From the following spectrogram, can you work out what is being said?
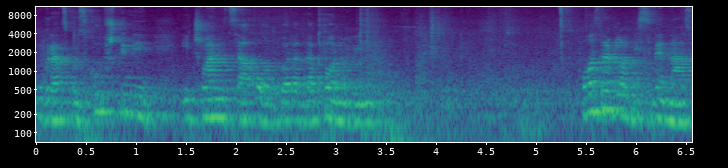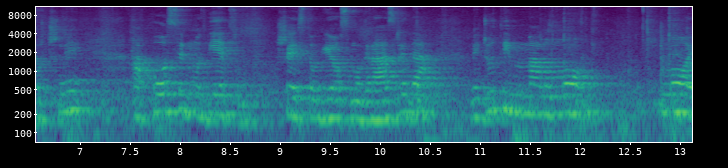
u gradskoj skupštini i članica odbora, da ponovim. Pozdravila bi sve nazočne, a posebno djecu šestog i osmog razreda, međutim malo moj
